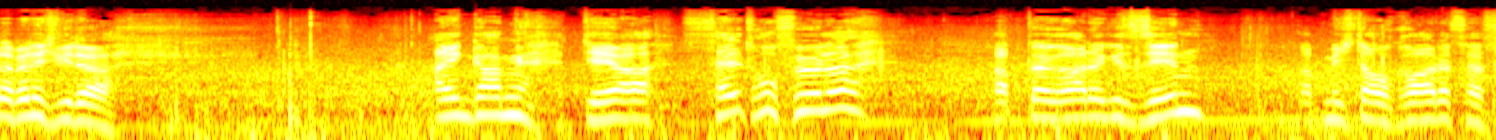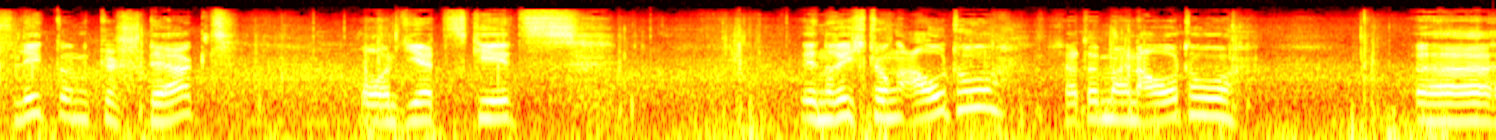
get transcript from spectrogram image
Da bin ich wieder. Eingang der Feldhofhöhle. Habt ihr gerade gesehen. Hab mich da auch gerade verpflegt und gestärkt. Und jetzt geht's in Richtung Auto. Ich hatte mein Auto äh,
